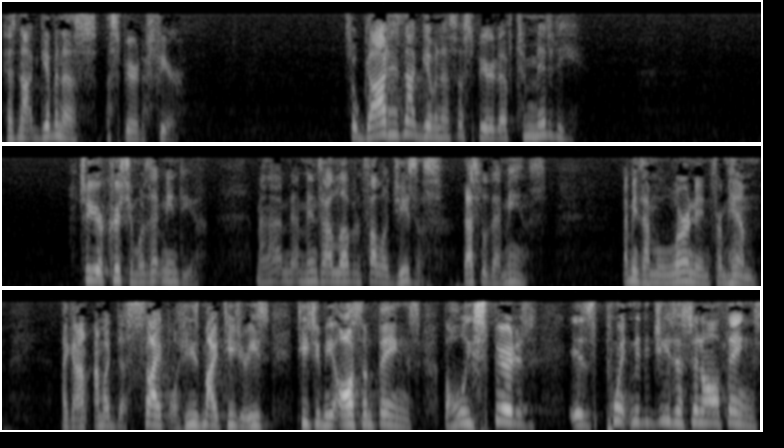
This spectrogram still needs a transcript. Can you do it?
has not given us a spirit of fear. So God has not given us a spirit of timidity. So you're a Christian. What does that mean to you? Man, that means I love and follow Jesus. That's what that means. That means I'm learning from him. Like I'm, I'm a disciple. He's my teacher. He's teaching me awesome things. The Holy Spirit is, is pointing me to Jesus in all things.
